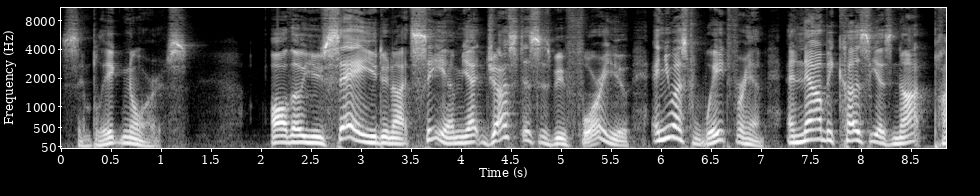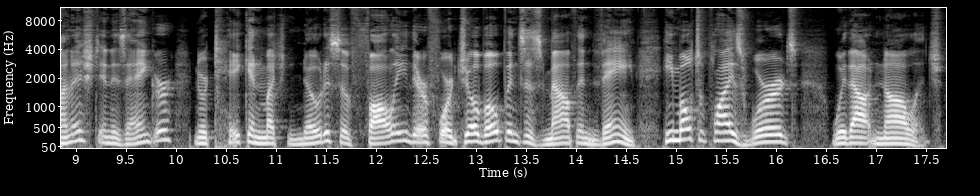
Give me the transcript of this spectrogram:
simply ignores. Although you say you do not see him, yet justice is before you, and you must wait for him. And now, because he has not punished in his anger, nor taken much notice of folly, therefore Job opens his mouth in vain. He multiplies words without knowledge.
